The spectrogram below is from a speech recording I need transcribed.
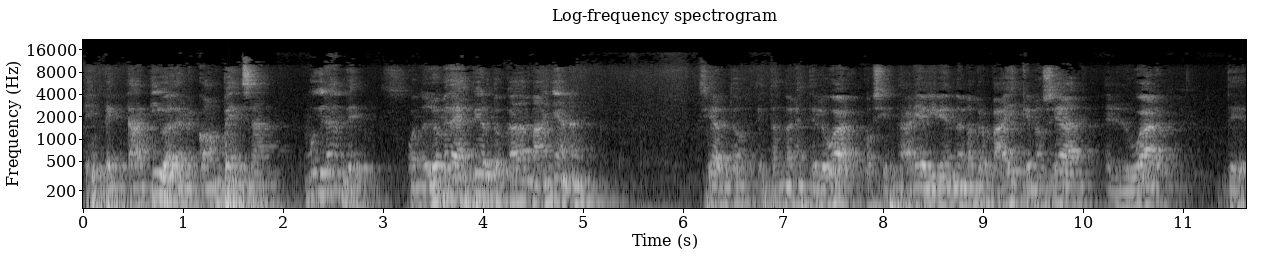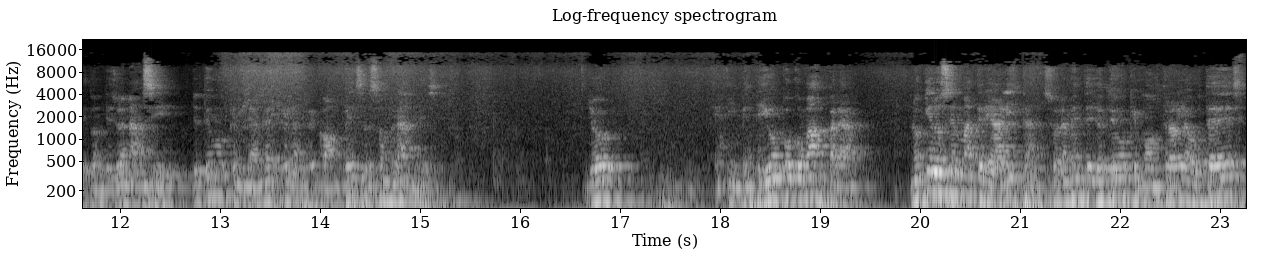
expectativa de recompensa muy grande. Cuando yo me despierto cada mañana, ¿cierto? Estando en este lugar, o si estaría viviendo en otro país que no sea el lugar de donde yo nací, yo tengo que entender que las recompensas son grandes. Yo investigué un poco más para... No quiero ser materialista, solamente yo tengo que mostrarle a ustedes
